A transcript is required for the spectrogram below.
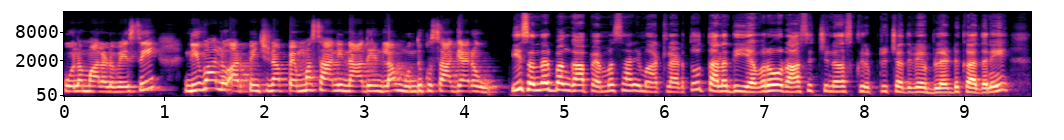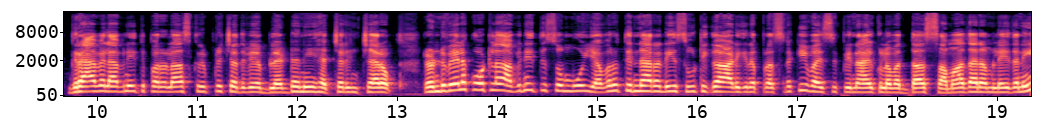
పూలమాలలు వేసి నివాళులు అర్పించిన పెమ్మసాని నాదెండ్ల ముందుకు సాగారు. ఈ సందర్భంగా పెమ్మసాని మాట్లాడుతూ తనది ఎవరో రాసి రాసిచ్చిన స్క్రిప్ట్ చదివే బ్లడ్ కాదని గ్రావెల్ అవినీతి పరుల స్క్రిప్ట్ చదివే బ్లడ్ అని హెచ్చరించారు. రెండు వేల కోట్ల అవినీతి సొమ్ము ఎవరు తిన్నారని సూటిగా అడిగిన ప్రశ్నకి వైసీపీ నాయకుల వద్ద సమాధానం లేదని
